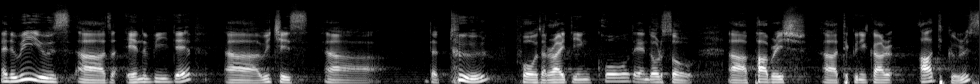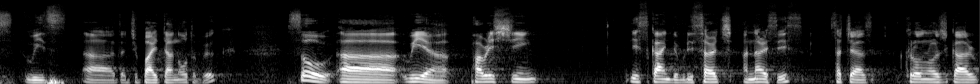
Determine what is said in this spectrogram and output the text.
and we use the nbdev, which is the tool for the writing code and also publish technical articles with the Jupyter Notebook. So uh, we are publishing this kind of research analysis, such as chronological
